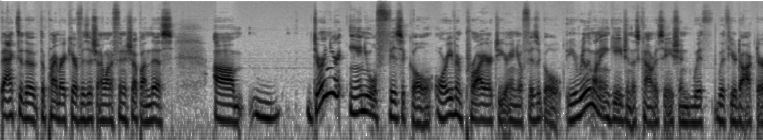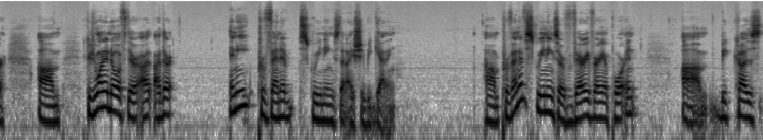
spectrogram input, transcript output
back to the the primary care physician, I want to finish up on this. Um, during your annual physical, or even prior to your annual physical, you really want to engage in this conversation with with your doctor, because um, you want to know if there are, are there any preventive screenings that I should be getting. Um, preventive screenings are very very important um, because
